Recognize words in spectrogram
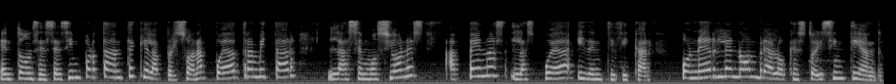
Entonces es importante que la persona pueda tramitar las emociones apenas las pueda identificar, ponerle nombre a lo que estoy sintiendo.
